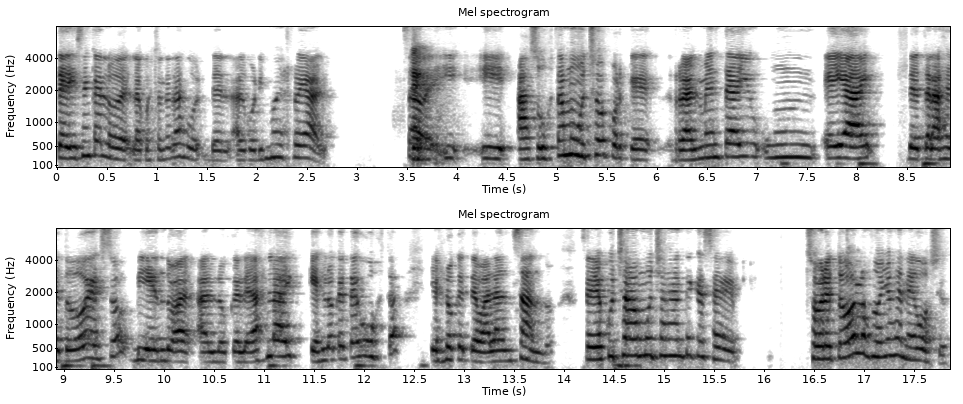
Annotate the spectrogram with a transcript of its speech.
te dicen que lo de- la cuestión del, del algoritmo es real, ¿sabes? Y, y asusta mucho porque realmente hay un AI detrás de todo eso, viendo a, a lo que le das like, qué es lo que te gusta y es lo que te va lanzando. O yo he escuchado mucha gente que se, sobre todo los dueños de negocios,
